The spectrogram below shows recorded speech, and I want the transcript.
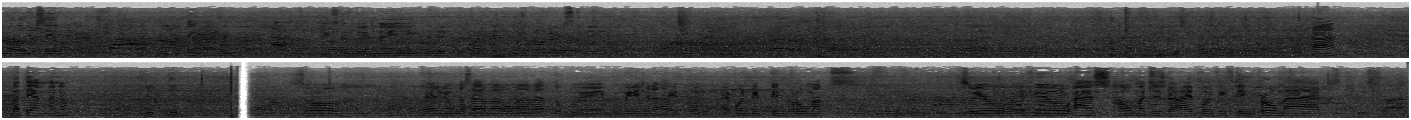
Ano color sa'yo? Puting. 600 na eh What color is available? Ha? Bate ang ano? 15. So, yan yung kasama ko mga katog, bumi, bumili siya ng iPhone, iPhone 15 Pro Max. So you, if you ask how much is the iPhone 15 Pro Max, this one.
